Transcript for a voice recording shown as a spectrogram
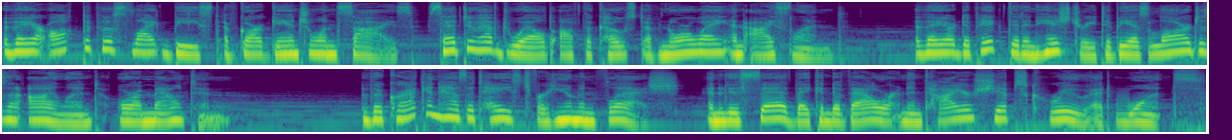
They are octopus like beasts of gargantuan size, said to have dwelled off the coast of Norway and Iceland. They are depicted in history to be as large as an island or a mountain. The kraken has a taste for human flesh, and it is said they can devour an entire ship's crew at once.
